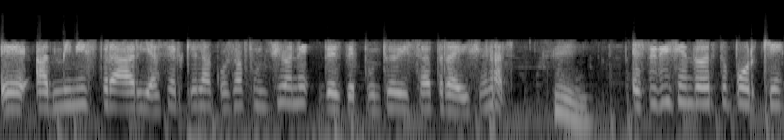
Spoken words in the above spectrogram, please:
eh, administrar y hacer que la cosa funcione desde el punto de vista tradicional. Sí. Estoy diciendo esto porque,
